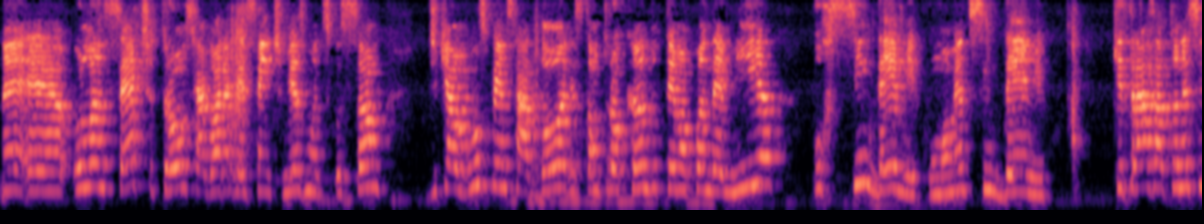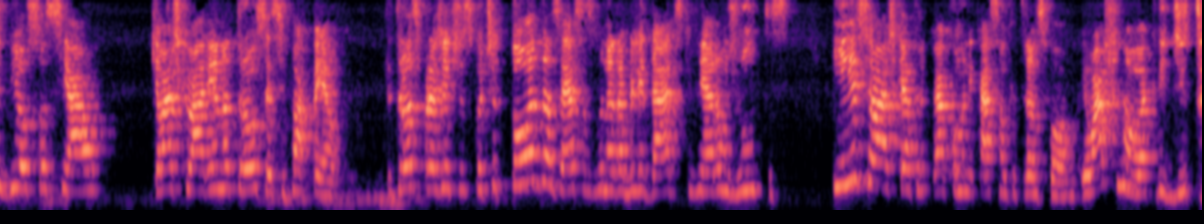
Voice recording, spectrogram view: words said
Né? É, o Lancet trouxe agora recente mesmo uma discussão de que alguns pensadores estão trocando o tema pandemia por sindêmico, um momento sindêmico, que traz à tona esse biossocial, que eu acho que o Arena trouxe esse papel que trouxe para a gente discutir todas essas vulnerabilidades que vieram juntas. E isso eu acho que é a, a comunicação que transforma. Eu acho não, eu acredito.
